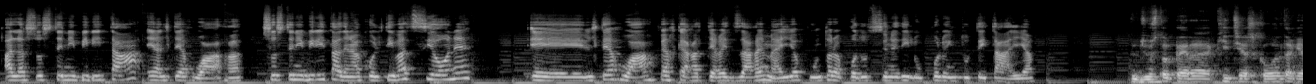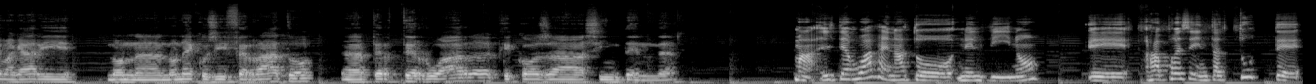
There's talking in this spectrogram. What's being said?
alla sostenibilità e al terroir. Sostenibilità nella coltivazione e il terroir per caratterizzare meglio appunto la produzione di luppolo in tutta Italia giusto per chi ci ascolta che magari non, non è così ferrato, eh, per terroir che cosa si intende? Ma il terroir è nato nel vino e rappresenta tutte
